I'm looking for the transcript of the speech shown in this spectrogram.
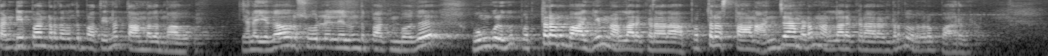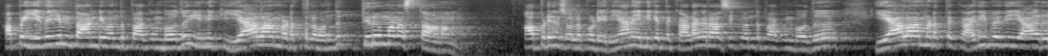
கண்டிப்பான்றதை வந்து பார்த்திங்கன்னா தாமதமாகும். ஏன்னா ஏதோ ஒரு சூழ்நிலையிலிருந்து பார்க்கும்போது உங்களுக்கு புத்திர பாக்கியம் நல்லா இருக்கிறாரா? புத்திரஸ்தானம் அஞ்சாம் இடம் நல்லா இருக்கிறாரான்றது ஒரு தடவை பாருங்கள் அப்போ இதையும் தாண்டி வந்து பார்க்கும்போது இன்றைக்கி ஏழாம் இடத்துல வந்து திருமணஸ்தானம். அப்படின்னு சொல்லக்கூடிய ஏன்னா இன்றைக்கி இந்த கடகராசிக்கு வந்து பார்க்கும்போது ஏழாம் இடத்துக்கு அதிபதி யார்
